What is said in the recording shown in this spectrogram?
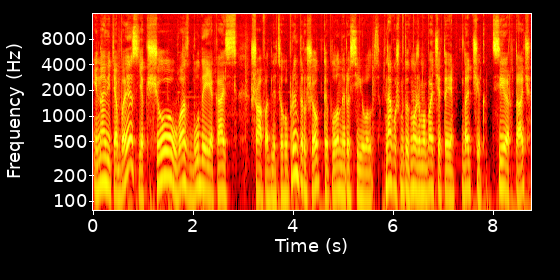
і навіть ABS, якщо у вас буде якась шафа для цього принтеру, щоб тепло не розсіювалося. Також ми тут можемо бачити датчик CR Touch,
